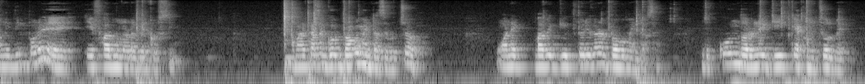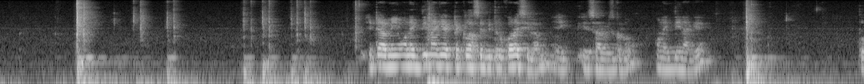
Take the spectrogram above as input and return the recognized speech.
অনেকদিন পরে এই ফর্মুলাটা বের করছি। আমার কাছে ডকুমেন্ট আছে, বুঝছ? অনেকভাবে গিক তৈরি করার ডকুমেন্ট আছে। যে কোন ধরনের গিক এখন চলবে। এটা আমি অনেক দিন আগে একটা ক্লাসের ভিতরে করাইছিলাম, এই এই সার্ভিসগুলো অনেক দিন আগে। তো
